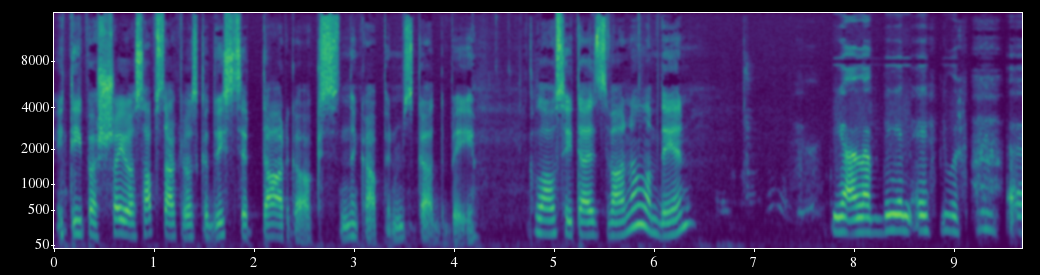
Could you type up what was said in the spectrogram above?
It īpaši šajos apstākļos, kad viss ir dārgāks nekā pirms gada bija. Klausītājs zvana, labdien! Jā, labdien! Es jūs eh,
